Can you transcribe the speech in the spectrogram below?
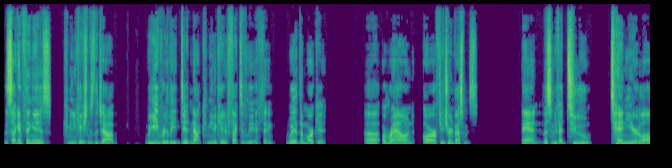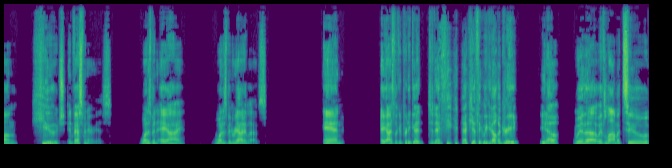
The second thing is communication is the job. We really did not communicate effectively, I think, with the market uh, around our future investments. And listen, we've had two 10 year long huge investment areas. One has been AI. One has been reality labs. And AI is looking pretty good today. I think we can all agree, you know, with, uh, with Llama 2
